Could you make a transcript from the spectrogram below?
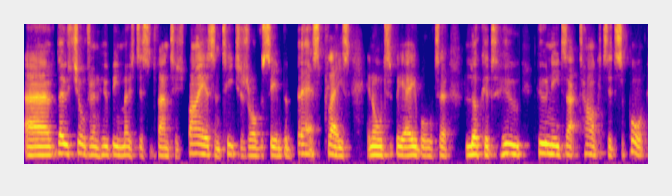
Uh, those children who've been most disadvantaged by us, and teachers are obviously in the best place in order to be able to look at who, who needs that targeted support.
